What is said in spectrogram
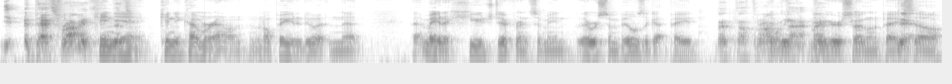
Yeah, that's right. Can That's- you can you come around, and I'll pay you to do it?" And that that made a huge difference. I mean, there were some bills that got paid That's nothing wrong that with we, that, that we were struggling to pay. Yeah. So.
